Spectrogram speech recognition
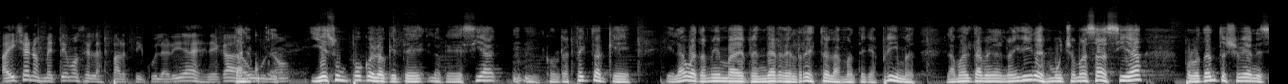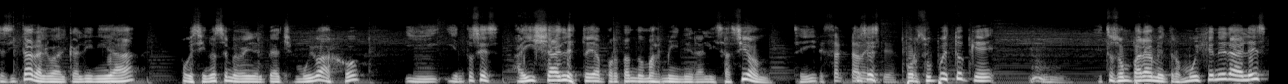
ahí ya nos metemos en las particularidades de cada uno. Y es un poco lo que te lo que decía con respecto a que el agua también va a depender del resto de las materias primas. La malta melanoidina es mucho más ácida, por lo tanto yo voy a necesitar algo de alcalinidad, porque si no se me va a ir el pH muy bajo. Y, entonces ahí ya le estoy aportando más mineralización. ¿sí? Exactamente. por supuesto que estos son parámetros muy generales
